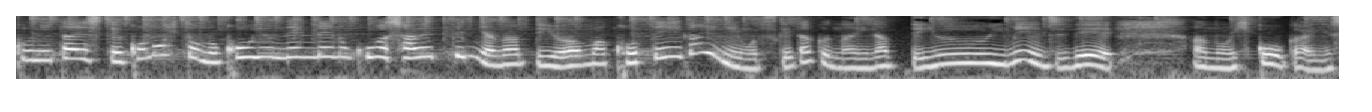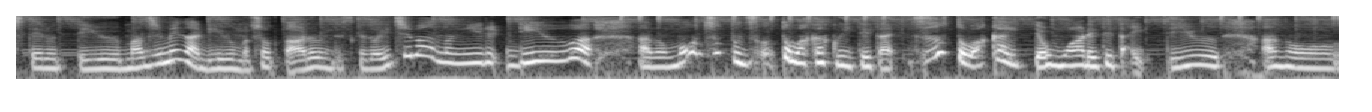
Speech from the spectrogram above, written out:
ークに対してこの人のこういう年齢の子が喋ってんやなっていう、ま、固定概念をつけたくないなっていうイメージで、あの、非公開にしてるっていう真面目な理由もちょっとあるんですけど、一番の理由は、あの、もうちょっとずっと若くいてたい。ずっと若いって思われてたいっていう、あの、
